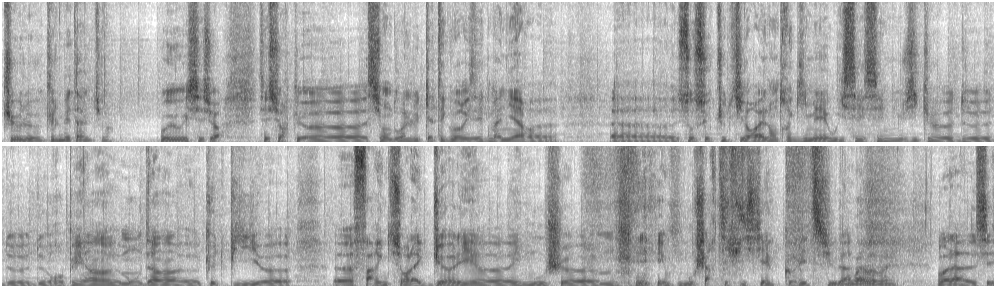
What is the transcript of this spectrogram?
que le que le métal, tu vois. Oui, oui, c'est sûr. C'est sûr que si on doit le catégoriser de manière euh, socio-culturel entre guillemets, oui, c'est une musique euh, d'Européens de, de, euh, mondains, euh, que de pie, farine sur la gueule et, et mouche, et mouche artificielle collée dessus là. Ouais, ouais, ouais. Voilà, c'est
